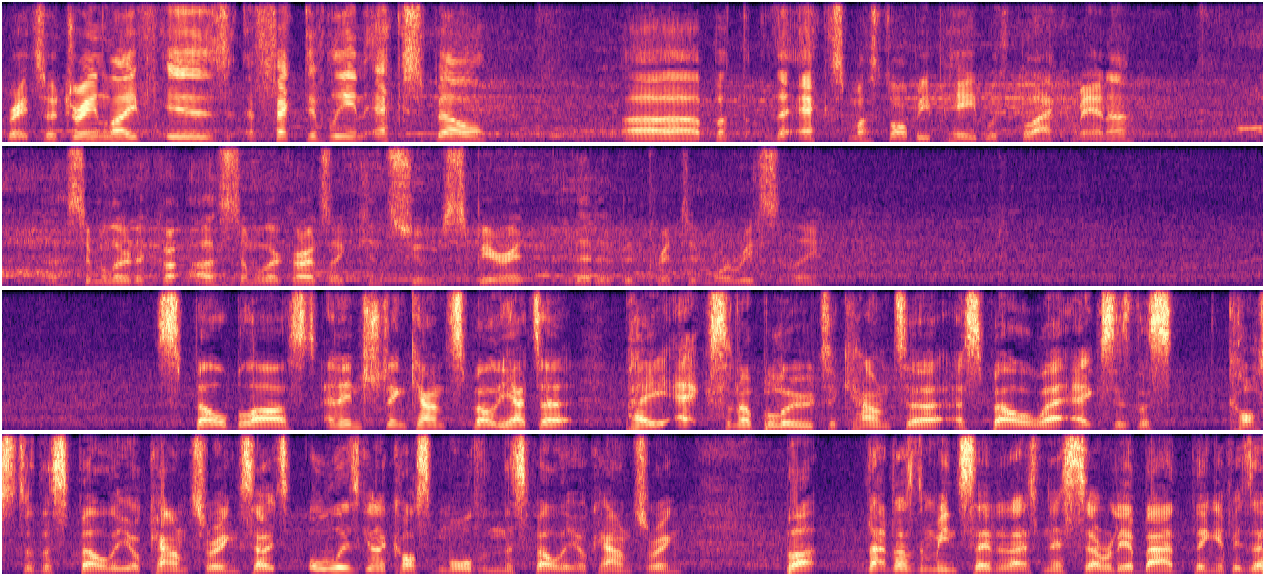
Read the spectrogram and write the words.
Right, so Drain Life is effectively an X spell, uh, but the X must all be paid with black mana. Uh, similar to uh, similar cards like Consume Spirit that have been printed more recently. Spell Blast, an interesting counter spell. You had to pay X and a blue to counter a spell where X is the cost of the spell that you're countering. So it's always going to cost more than the spell that you're countering. But that doesn't mean to say that that's necessarily a bad thing. If it's a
